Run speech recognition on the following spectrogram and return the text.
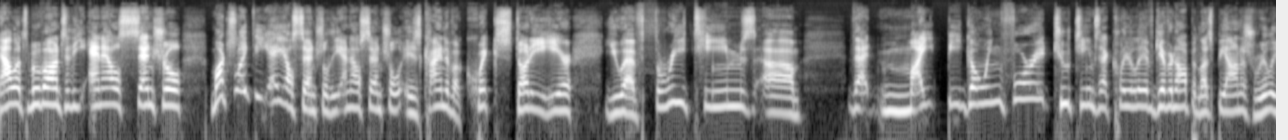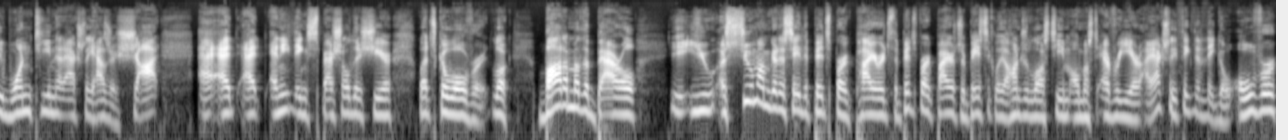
Now let's move on to the NL Central. Much like the AL Central, the NL Central is kind of a quick study here. You have three teams. Um, that might be going for it. Two teams that clearly have given up. And let's be honest, really one team that actually has a shot at, at, at, anything special this year. Let's go over it. Look, bottom of the barrel, you assume I'm going to say the Pittsburgh Pirates. The Pittsburgh Pirates are basically a 100 loss team almost every year. I actually think that they go over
